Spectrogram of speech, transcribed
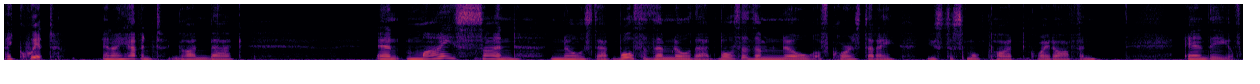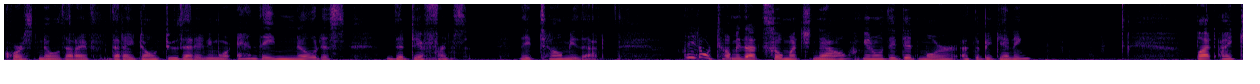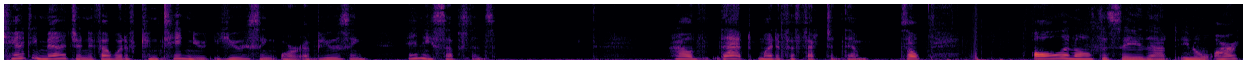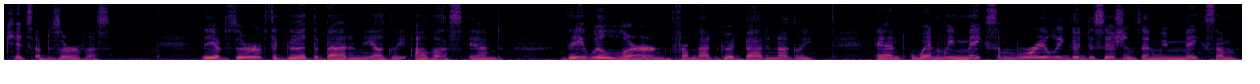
I quit, and I haven't gone back. And my son knows that. Both of them know that. Both of them know, of course, that I used to smoke pot quite often and they of course know that I've that I don't do that anymore and they notice the difference. They tell me that. They don't tell me that so much now, you know, they did more at the beginning. But I can't imagine if I would have continued using or abusing any substance. How that might have affected them. So, all in all, to say that, you know, our kids observe us they observe the good, the bad, and the ugly of us, and they will learn from that good, bad, and ugly. And when we make some really good decisions and we make some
